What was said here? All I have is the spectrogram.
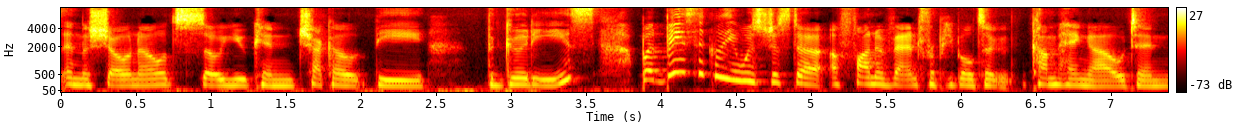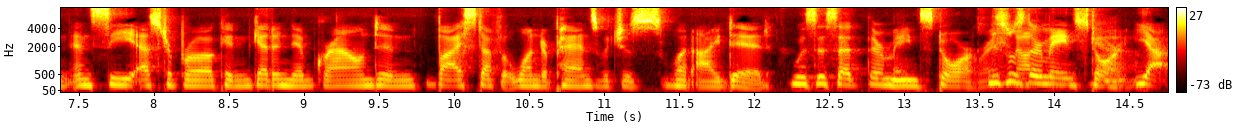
in the show notes so you can check out the the goodies. But basically, it was just a, a, fun event for people to come hang out and, and see Esterbrook and get a nib ground and buy stuff at Wonder Pens, which is what I did. Was this at their main store? Right? This was Not their main the, store. Yeah.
